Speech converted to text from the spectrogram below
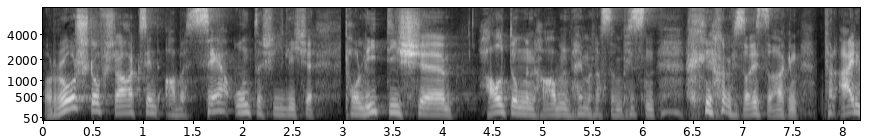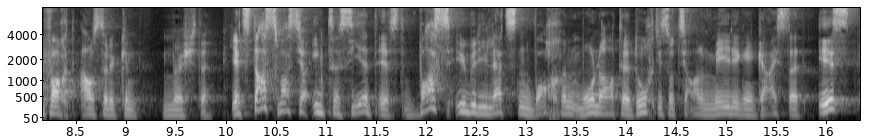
rohstoffstark sind, aber sehr unterschiedliche politische Haltungen haben, wenn man das so ein bisschen, ja, wie soll ich sagen, vereinfacht ausdrücken möchte. Jetzt das, was ja interessiert ist, was über die letzten Wochen, Monate durch die sozialen Medien gegeistert ist,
